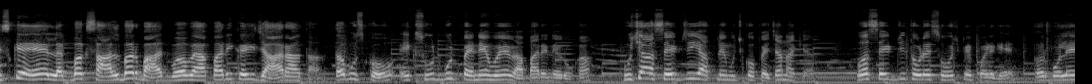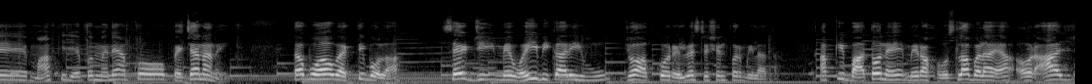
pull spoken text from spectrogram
इसके लगभग साल भर बाद वह व्यापारी कहीं जा रहा था, तब उसको एक सूट बूट पहने हुए व्यापारी ने रोका। पूछा, सेठ जी, आपने मुझको पहचाना क्या? वह सेठ जी थोड़े सोच में पड़ गए और बोले, माफ़ कीजिए, पर मैंने आपको पहचाना नहीं। तब वह व्यक्ति बोला, सेठ जी, मैं वही भिकारी हूँ जो आपको रेलवे स्टेशन पर मिला था। आपकी बातों ने मेरा हौसला बढ़ाया और आज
